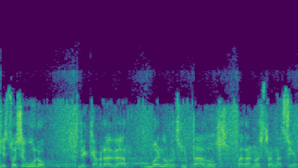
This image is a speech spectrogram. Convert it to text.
y estoy seguro de que habrá de dar buenos resultados para nuestra nación.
